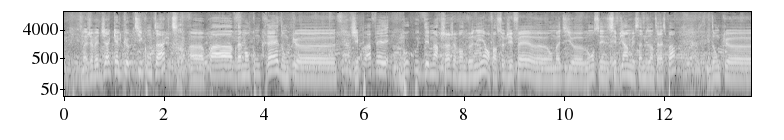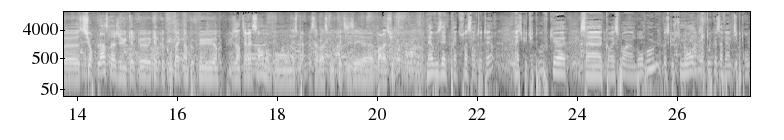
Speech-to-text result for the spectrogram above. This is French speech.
bah, J'avais déjà quelques petits contacts, euh, pas vraiment concrets, donc j'ai pas fait beaucoup de démarchage avant de venir. Enfin, ceux que j'ai fait, on m'a dit bon, c'est bien, mais ça nous intéresse pas. Donc sur place, là, j'ai eu quelques, quelques contacts un peu, plus, un peu plus intéressants, donc on, espère que ça va se concrétiser euh, par la suite. Là, vous êtes près de 60 auteurs. Est-ce que tu trouves que ça correspond à un bon pool? Parce que justement, tu trouves que ça fait un petit peu trop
